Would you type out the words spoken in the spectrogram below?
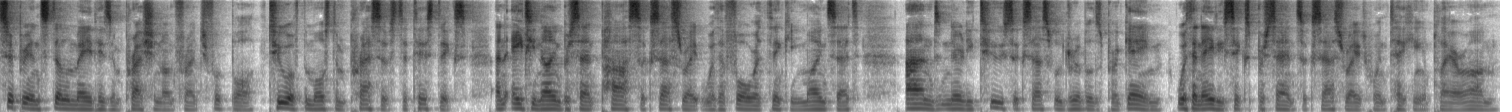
Cyprien still made his impression on French football. Two of the most impressive statistics an 89% pass success rate with a forward thinking mindset, and nearly two successful dribbles per game, with an 86% success rate when taking a player on.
